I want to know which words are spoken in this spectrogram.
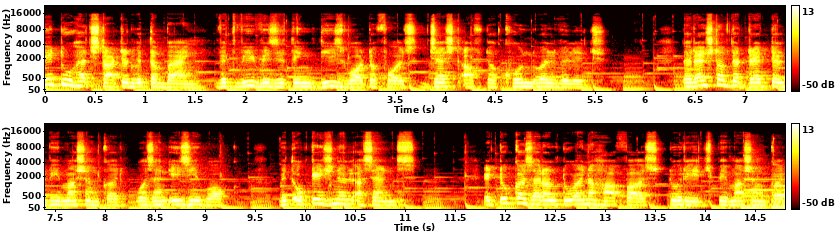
Day 2 had started with a bang, with we visiting these waterfalls just after Kondwal village. The rest of the trek till Bhima Shankar was an easy walk, with occasional ascents. It took us around two and a half hours to reach Bhima Shankar.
